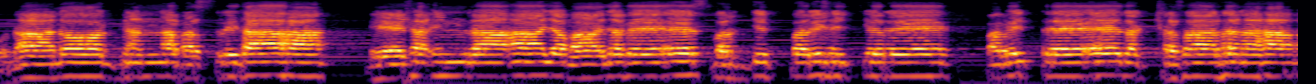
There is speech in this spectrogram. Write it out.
पुनानोऽघ्नन्नपसृताः एष इन्द्राय वायवे स्वर्जित्परिषिच्यते। पवित्रे दक्षसाधनः।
